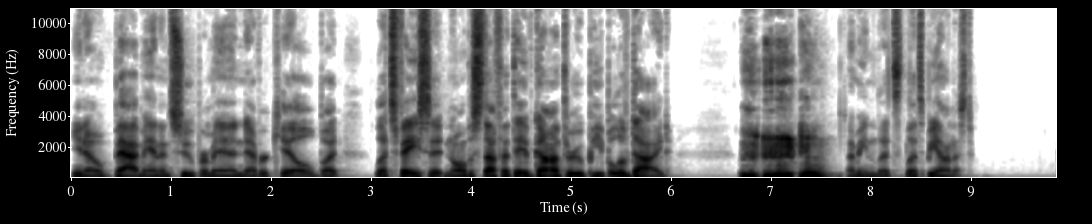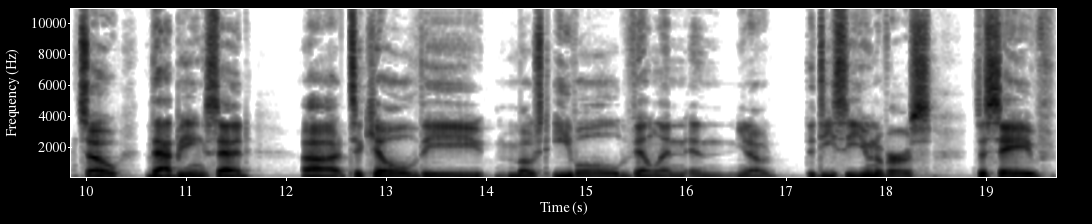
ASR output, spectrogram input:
You know, Batman and Superman never kill, but let's face it, and all the stuff that they've gone through, people have died. I mean, let's let's be honest. So that being said, uh, to kill the most evil villain in you know the DC universe to save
